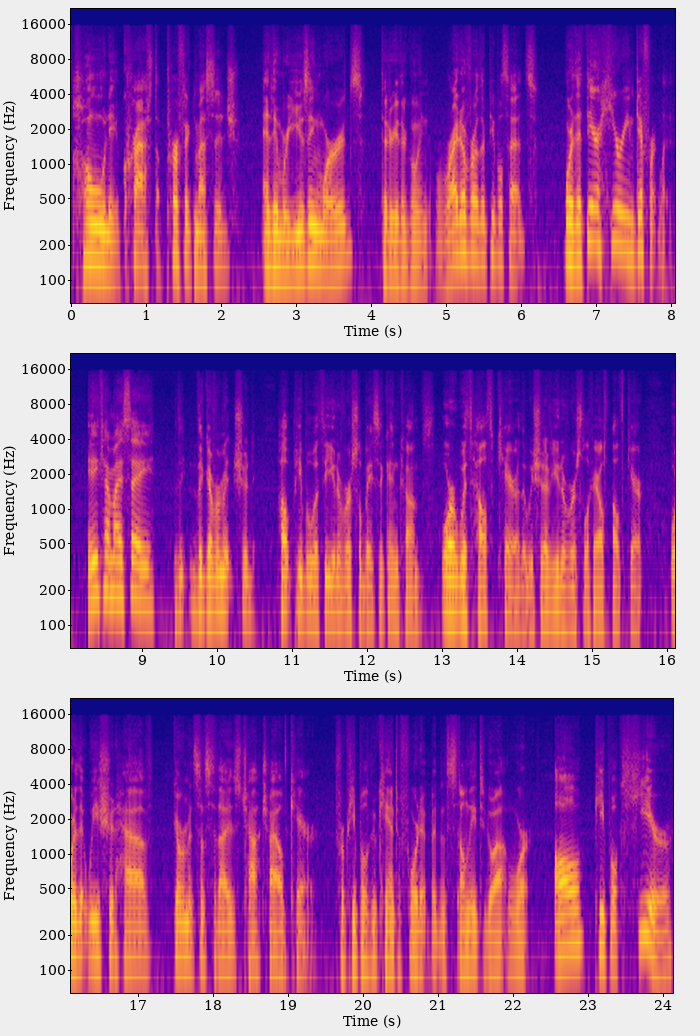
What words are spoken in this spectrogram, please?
hone and craft the perfect message. And then we're using words that are either going right over other people's heads or that they're hearing differently. Anytime I say the, the government should help people with the universal basic incomes or with health care, that we should have universal health care, or that we should have government subsidized ch- child care for people who can't afford it but still need to go out and work. All people hear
